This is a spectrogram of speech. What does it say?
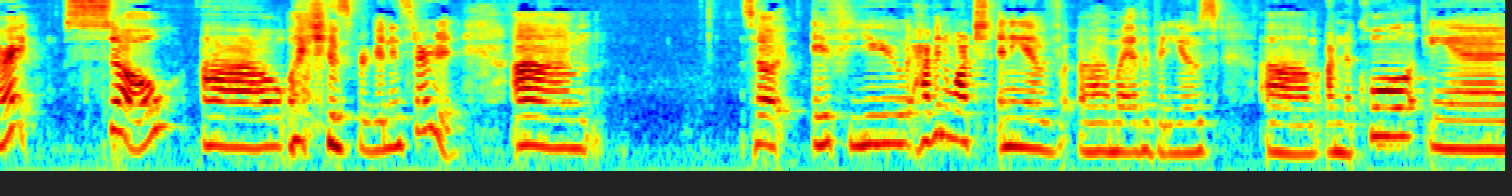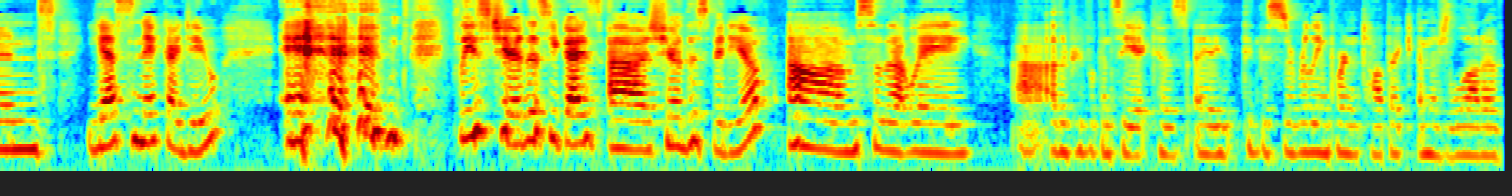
All right, so uh, I guess we're getting started. Um, so if you haven't watched any of uh, my other videos, um, I'm Nichole, and yes, Nick, I do. And please share this, you guys, uh, share this video um, so that way uh, other people can see it because I think this is a really important topic and there's a lot of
